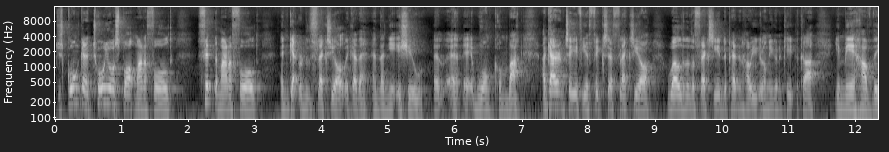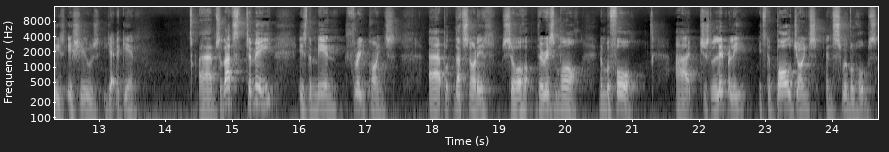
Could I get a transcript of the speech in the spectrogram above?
Just go and get a Toyo Sport manifold, fit the manifold, and get rid of the flexi altogether, and then your issue it, it, won't come back. I guarantee if you fix a flexi or weld another flexi in, depending how long you're going to keep the car, you may have these issues yet again. Um, so that's to me is the main three points, uh, but that's not it. So there is more. Number four, uh, just literally, it's the ball joints and swivel hubs.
